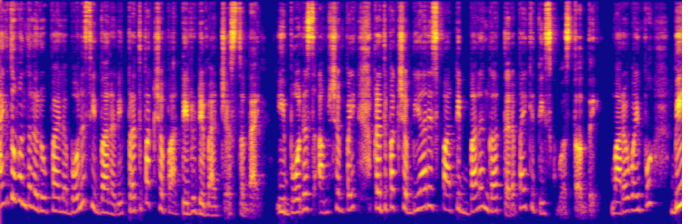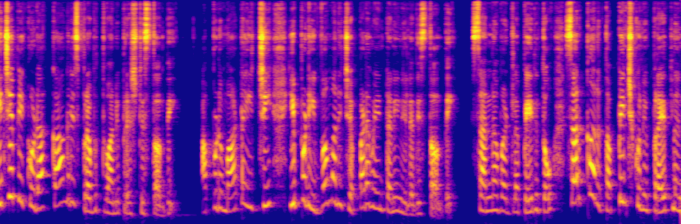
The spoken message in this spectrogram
ఐదు వందల రూపాయల బోనస్ ఇవ్వాలని ప్రతిపక్ష పార్టీలు డిమాండ్ చేస్తున్నాయి. ఈ బోనస్ అంశంపై ప్రతిపక్ష బీఆర్ఎస్ పార్టీ బలంగా తెరపైకి తీసుకువస్తోంది. మరోవైపు బీజేపీ కూడా కాంగ్రెస్ ప్రభుత్వాన్ని ప్రశ్నిస్తోంది. అప్పుడు మాట ఇచ్చి ఇప్పుడు ఇవ్వమని చెప్పడమేంటని నిలదీస్తోంది. సన్నవడ్ల పేరుతో సర్కారు తప్పించుకునే ప్రయత్నం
